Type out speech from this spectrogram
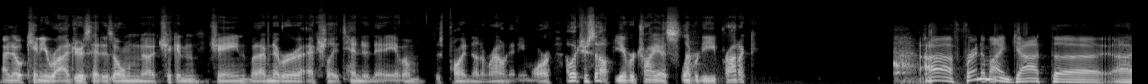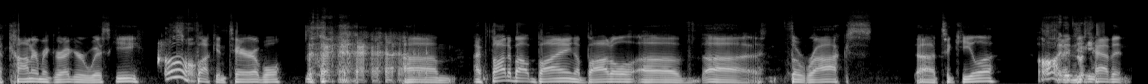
I know Kenny Rogers had his own uh, chicken chain, but I've never actually attended any of them. There's probably none around anymore. How about yourself? You ever try a celebrity product? Uh, a friend of mine got the uh, Conor McGregor whiskey. Oh, it's fucking terrible. um, I've thought about buying a bottle of uh, the Rocks uh, tequila. Oh, I didn't. I just haven't.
